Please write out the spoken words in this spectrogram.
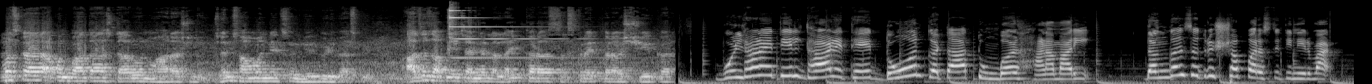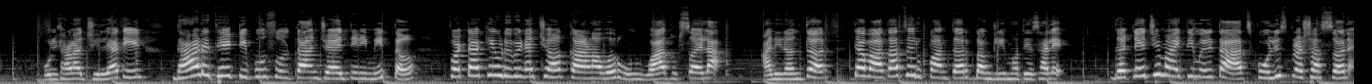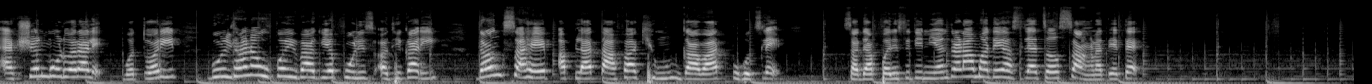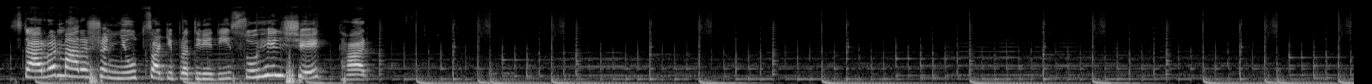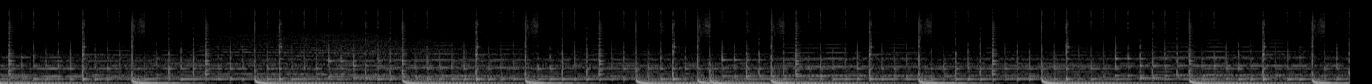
नमस्कार आपण पाहता स्टार वन महाराष्ट्र जनसामान्यांचं निर्भीड व्यासपीठ. आजच आपल्या चॅनलला लाईक करा सबस्क्राईब करा शेअर करा. बुलढाणा येथील धाड येथे दोन गटात तुंबळ हाणामारी. दंगल सदृश परिस्थिती निर्माण. बुलढाणा जिल्ह्यातील धाड येथे टिपू सुलतान जयंतीनिमित्त फटाके उडविण्याच्या कारणावरून वाद उसळला आणि नंतर त्या वादाचे रूपांतर दंगलीमध्ये झाले. घटनेची माहिती मिळताच पोलीस प्रशासन ऍक्शन मोडवर आले व त्वरित बुलढाणा उपविभागीय पोलीस अधिकारी दंग साहेब आपला ताफा घेऊन गावात पोहोचले. सध्या परिस्थिती नियंत्रणामध्ये असल्याचं सांगण्यात येत आहे स्टारवन महाराष्ट्र न्यूजसाठी प्रतिनिधी सोहिल शेख धाड.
